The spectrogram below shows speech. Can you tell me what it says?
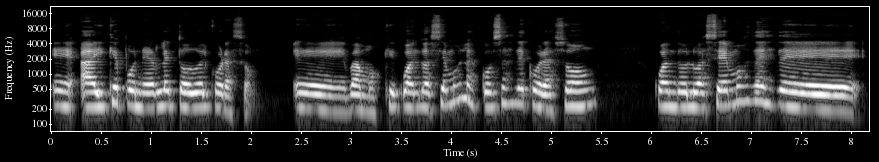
eh, hay que ponerle todo el corazón. Eh, vamos, que cuando hacemos las cosas de corazón, cuando lo hacemos desde,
